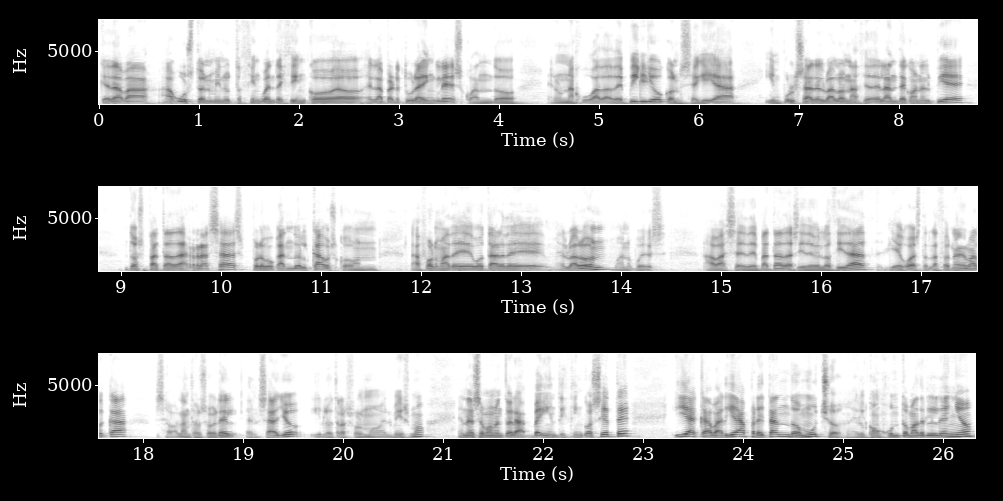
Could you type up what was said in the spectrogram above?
quedaba a gusto en el minuto 55 en la apertura inglés cuando en una jugada de pillo conseguía impulsar el balón hacia adelante con el pie dos patadas rasas, provocando el caos con la forma de botar de el balón. Bueno, pues a base de patadas y de velocidad, llegó hasta la zona de marca, se abalanzó sobre él, ensayo, y lo transformó él mismo. En ese momento era 25-7 y acabaría apretando mucho el conjunto madrileño,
